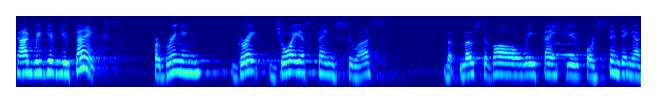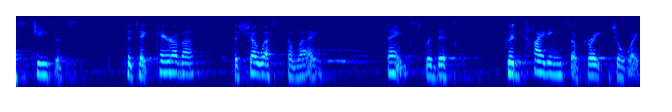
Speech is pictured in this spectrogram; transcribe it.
God, we give you thanks for bringing great joyous things to us. But most of all, we thank you for sending us Jesus to take care of us, to show us the way. Thanks for this good tidings of great joy.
